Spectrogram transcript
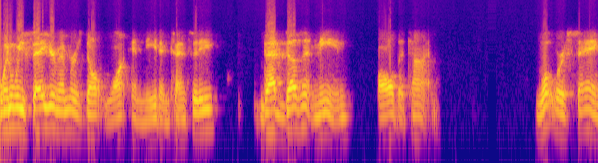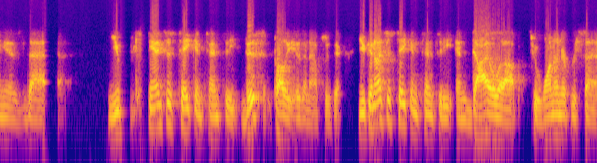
when we say your members don't want and need intensity that doesn't mean all the time. What we're saying is that you can't just take intensity this probably is an absolute thing you cannot just take intensity and dial it up to 100%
